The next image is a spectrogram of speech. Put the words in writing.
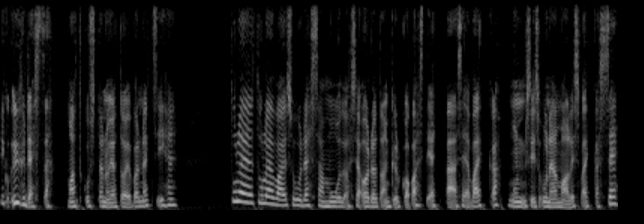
niin kuin yhdessä matkustanut ja toivon, että siihen tulee tulevaisuudessa muutos ja odotan kyllä kovasti, että pääsee vaikka, mun siis unelma olisi vaikka se,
